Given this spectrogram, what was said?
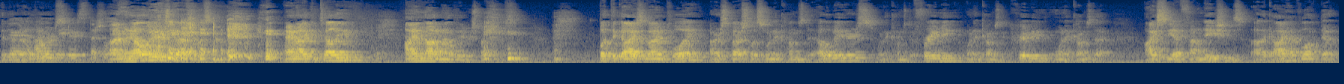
that You're have an elevators. elevator specialist. I'm an elevator specialist now. And I can tell you, I am not an elevator specialist. But the guys that I employ are specialists when it comes to elevators, when it comes to framing, when it comes to cribbing, when it comes to ICF foundations. Uh, Like I have locked out.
